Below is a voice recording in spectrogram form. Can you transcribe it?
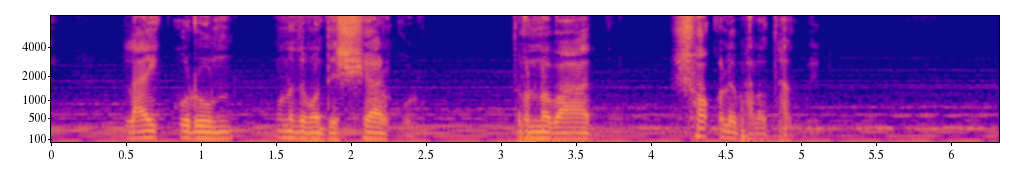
লাইক করুন, অন্যদের মধ্যে শেয়ার করুন। ধন্যবাদ, সকলে ভালো থাকবেন।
